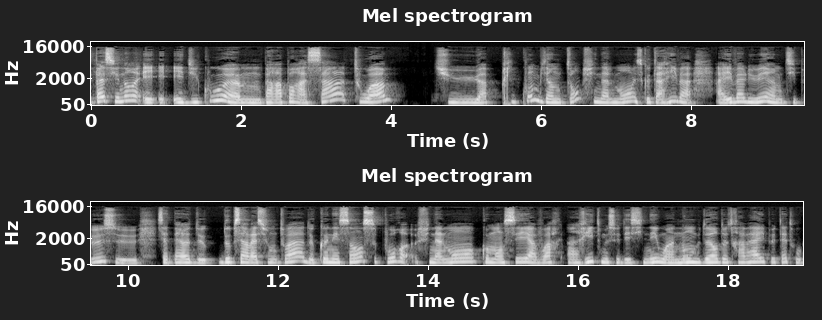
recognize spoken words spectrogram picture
passionnant. Et, et, du coup, euh, par rapport à ça, toi, tu as pris combien de temps finalement? Est-ce que tu arrives à, évaluer un petit peu ce, cette période d'observation de, toi, de connaissance, pour finalement commencer à voir un rythme se dessiner ou un nombre d'heures de travail peut-être, ou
